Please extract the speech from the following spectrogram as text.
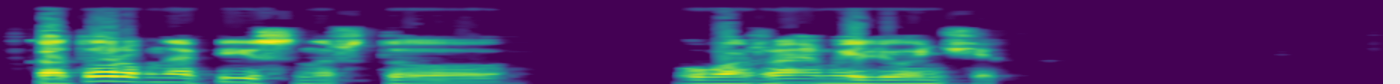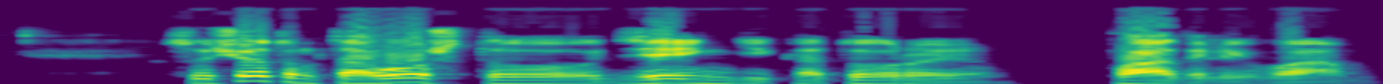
в котором написано, что уважаемый Ленчик, с учетом того, что деньги, которые падали вам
